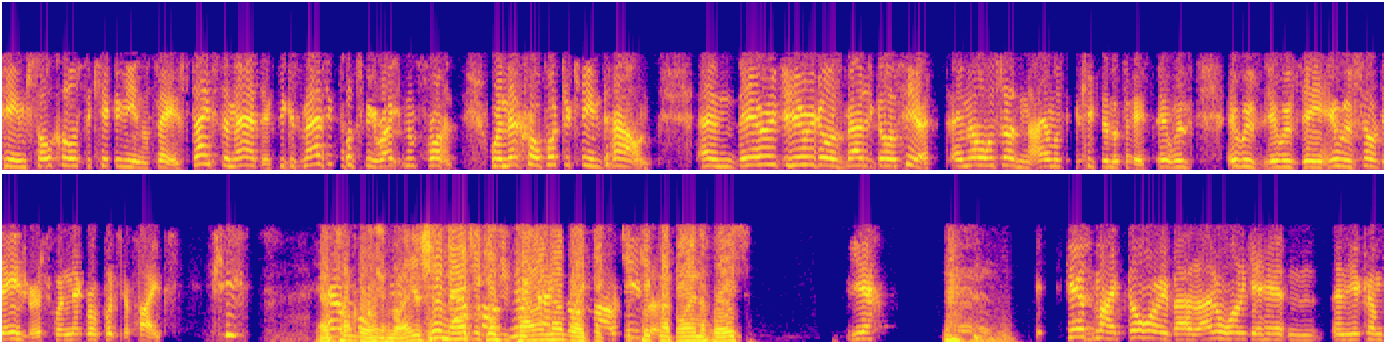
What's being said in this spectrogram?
came so close to kicking me in the face, thanks to Magic, because Magic puts me right in the front when Necro Butcher came down. And there, here he goes. Magic goes here, and all of a sudden, I almost got kicked in the face. It was, it was, it was, it was so dangerous when Necro Butcher fights. That's unbelievable. Are you sure Magic isn't telling him like, kick my boy in the face? Yeah. here's Mike. Don't worry about it. I don't want to get hit. And and here comes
